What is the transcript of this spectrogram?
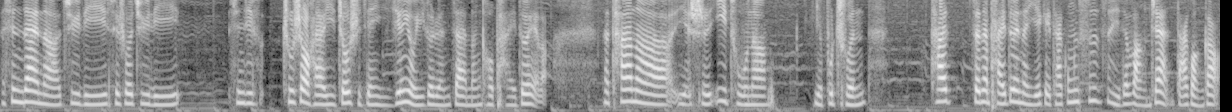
那现在呢，距离虽说距离新机出售还有一周时间，已经有一个人在门口排队了。那他呢，也是意图呢。也不纯，他在那排队呢，也给他公司自己的网站打广告，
